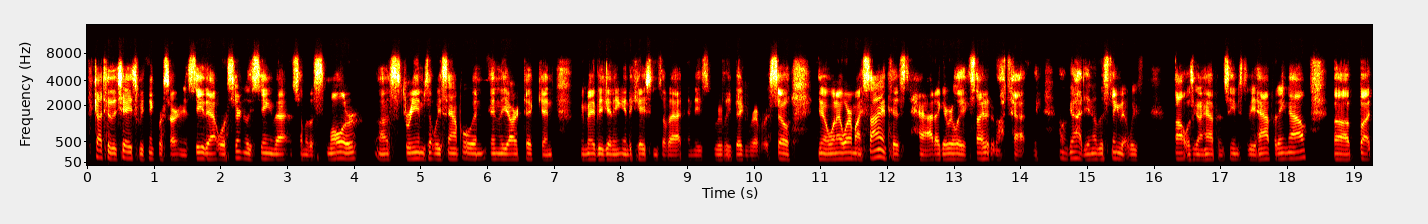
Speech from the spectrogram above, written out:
to cut to the chase, we think we're starting to see that. We're certainly seeing that in some of the smaller uh, streams that we sample in, in the Arctic, and we may be getting indications of that in these really big rivers. So, you know, when I wear my scientist hat, I get really excited about that. Like, oh God, you know, this thing that we thought was going to happen seems to be happening now. Uh, but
